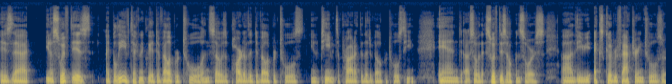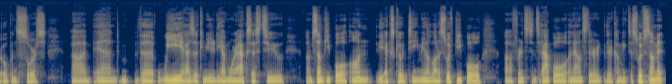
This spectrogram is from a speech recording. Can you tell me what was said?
is that you know Swift is, I believe, technically a developer tool, and so is a part of the developer tools you know team. It's a product of the developer tools team, and uh, so that Swift is open source. Uh, the Xcode refactoring tools are open source um, and that we as a community have more access to um, some people on the Xcode team. You know, a lot of Swift people. Uh, for instance, Apple announced they're they're coming to Swift Summit.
